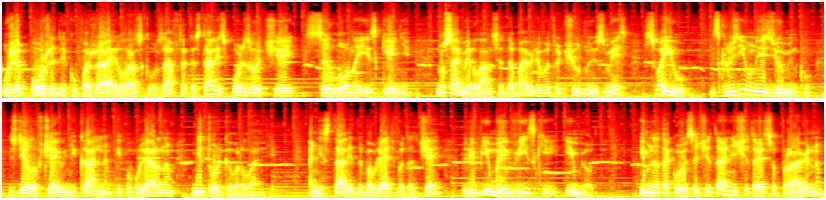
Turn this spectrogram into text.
Уже позже для купажа ирландского завтрака стали использовать чай с Цейлона и из Кении, но сами ирландцы добавили в эту чудную смесь свою эксклюзивную изюминку, сделав чай уникальным и популярным не только в Ирландии. Они стали добавлять в этот чай любимые виски и мед. Именно такое сочетание считается правильным,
